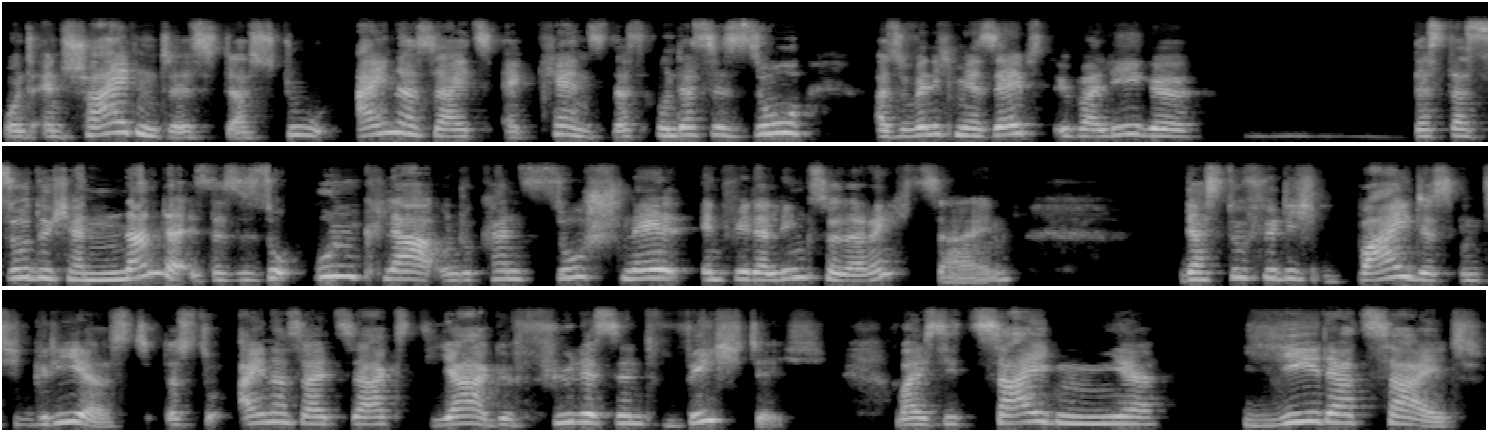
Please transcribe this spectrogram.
Und entscheidend ist, dass du einerseits erkennst, dass, und das ist so, also wenn ich mir selbst überlege, dass das so durcheinander ist, das ist so unklar und du kannst so schnell entweder links oder rechts sein, dass du für dich beides integrierst, dass du einerseits sagst, ja, Gefühle sind wichtig, weil sie zeigen mir jederzeit,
